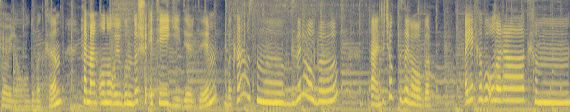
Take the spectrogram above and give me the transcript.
Şöyle oldu bakın. Hemen ona uygun da şu eteği giydirdim. Bakar mısınız? Güzel oldu. Bence çok güzel oldu. Ayakkabı olarak hmm,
